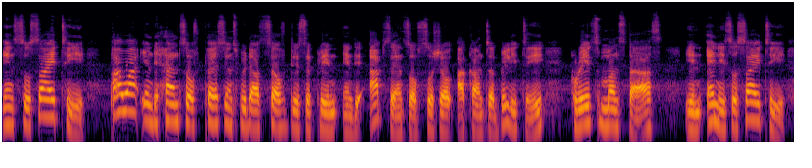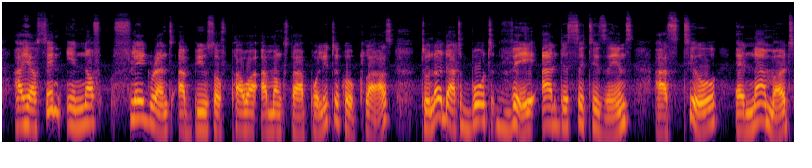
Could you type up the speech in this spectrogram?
in society. Power in the hands of persons without self-discipline in the absence of social accountability creates monsters in any society. I have seen enough flagrant abuse of power amongst our political class to know that both they and the citizens are still enamored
